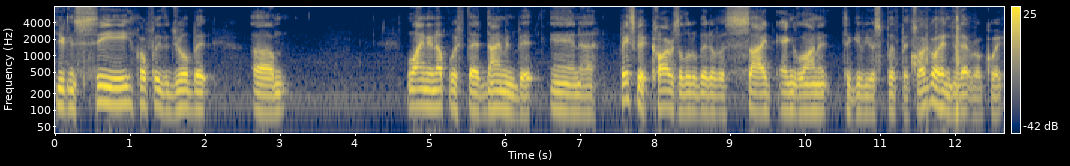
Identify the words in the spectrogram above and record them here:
You can see hopefully the drill bit um, lining up with that diamond bit. And uh, basically it carves a little bit of a side angle on it to give you a split bit. So I'll go ahead and do that real quick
